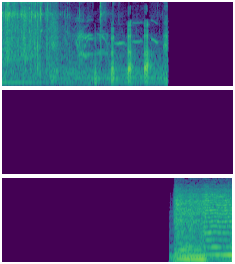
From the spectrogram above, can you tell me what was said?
bye.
